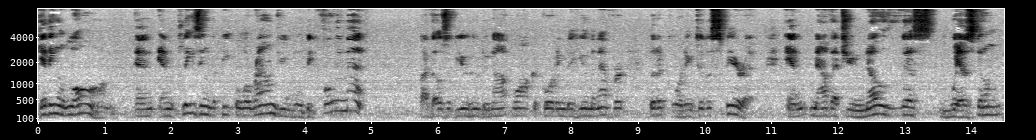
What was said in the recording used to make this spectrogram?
getting along and, and pleasing the people around you will be fully met by those of you who do not walk according to human effort, but according to the Spirit. And now that you know this wisdom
